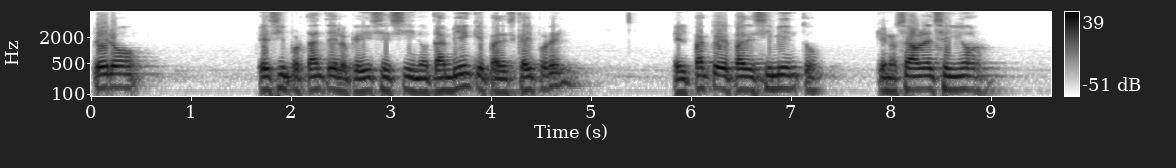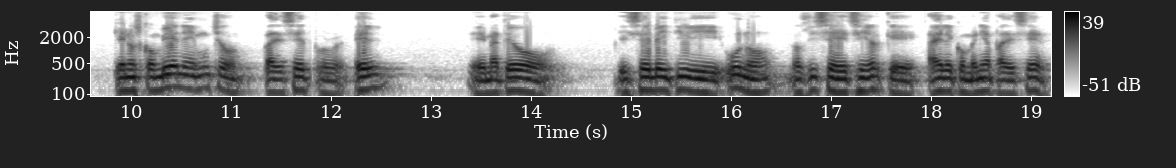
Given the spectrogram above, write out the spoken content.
pero es importante lo que dice, sino también que padezcáis por Él. El pacto de padecimiento que nos habla el Señor, que nos conviene mucho padecer por Él. Eh, Mateo 16, 21 nos dice el Señor que a Él le convenía padecer.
